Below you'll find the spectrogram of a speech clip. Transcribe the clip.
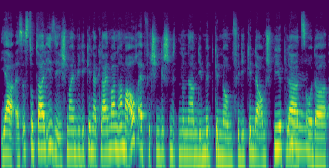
ja, es ist total easy. Ich meine, wie die Kinder klein waren, haben wir auch Äpfelchen geschnitten und haben die mitgenommen für die Kinder am Spielplatz Mhm. oder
